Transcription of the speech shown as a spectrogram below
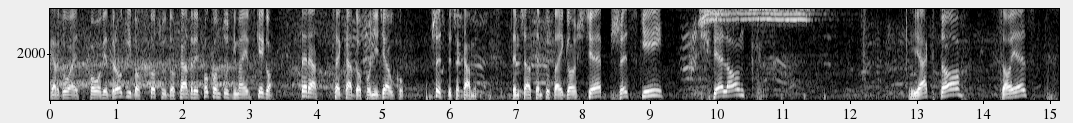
Garguła jest w połowie drogi, bo wskoczył do kadry po kontuzji Majewskiego. Teraz czeka do poniedziałku. Wszyscy czekamy. Tymczasem tutaj goście Brzyski, Ćwieląg. Jak to? Co jest?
